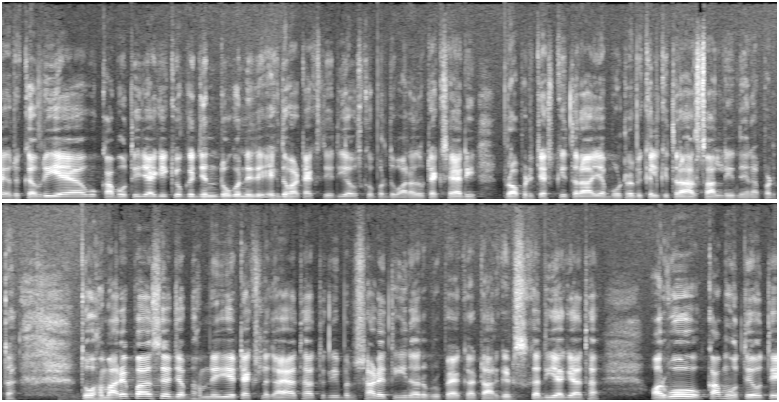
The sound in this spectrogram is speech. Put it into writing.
रिकवरी है, वो कम होती जाएगी क्योंकि जिन लोगों ने एक दफ़ा टैक्स दे दिया, उसके ऊपर दोबारा तो टैक्स है नहीं। प्रॉपर्टी टैक्स की तरह या मोटर व्हीकल की तरह हर साल नहीं देना पड़ता। तो हमारे पास जब हमने ये टैक्स लगाया था, तकरीबन साढ़े तीन अरब रुपये का टारगेट्स का दिया गया था और वो कम होते होते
